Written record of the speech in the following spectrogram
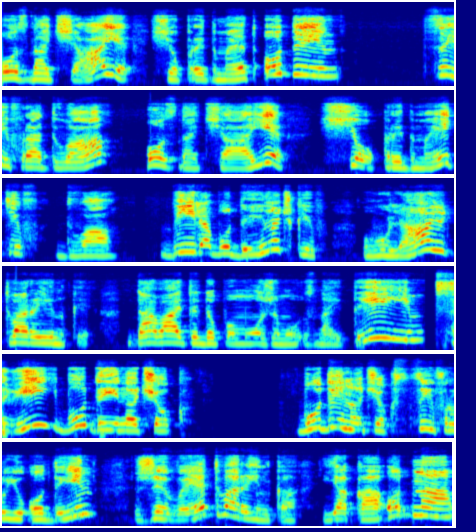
означає, що предмет один. Цифра 2 означає, що предметів два. Біля будиночків гуляють тваринки. Давайте допоможемо знайти їм свій будиночок. Будиночок з цифрою 1 живе тваринка, яка одна.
